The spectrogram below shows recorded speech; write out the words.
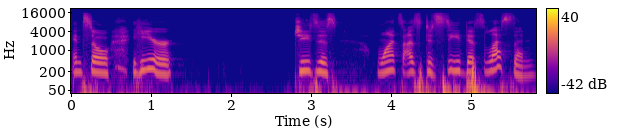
And so here, Jesus wants us to see this lesson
